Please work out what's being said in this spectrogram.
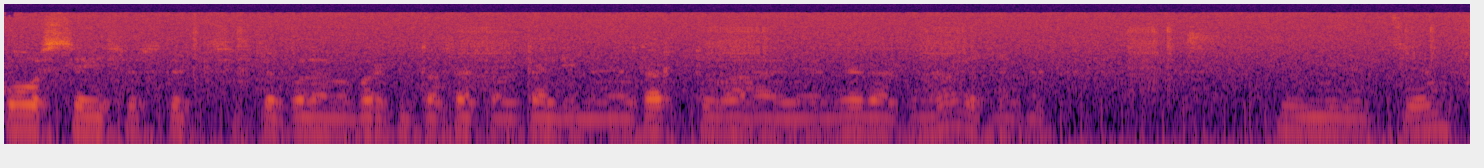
koosseisust, ütles, et peab olema võrdne tasakaal Tallinna ja Tartu vahel ja nii edasi, no ühesõnaga, nii et jah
